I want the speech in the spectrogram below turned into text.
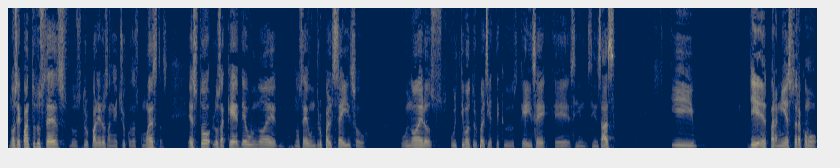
No sé cuántos de ustedes, los Drupaleros, han hecho cosas como estas. Esto lo saqué de uno de, no sé, un Drupal 6 o uno de los últimos Drupal 7 que, hice eh, sin, sin SAS. Y, eh, para mí esto era como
